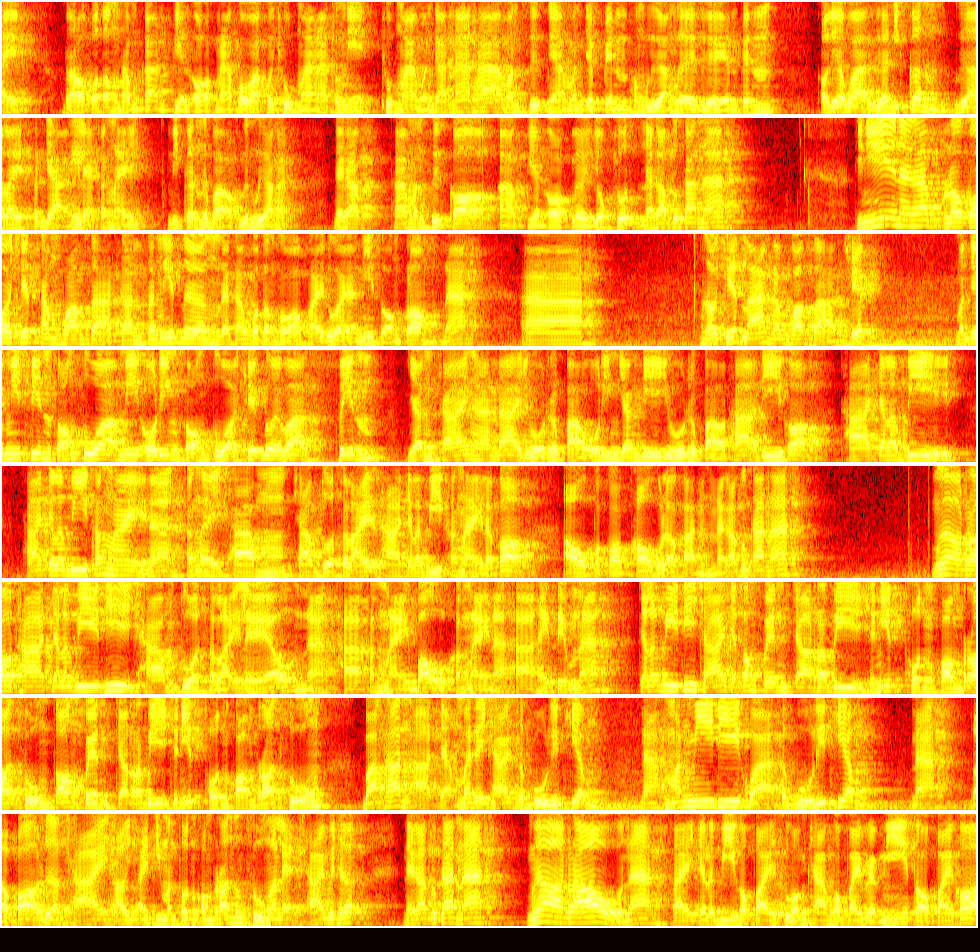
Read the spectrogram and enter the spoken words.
เราก็ต้องทำการเปลี่ยนออกนะ เพราะว่าเขาชุบมานะตรงนี้ชุบมาเหมือนกันนะ ถ้ามันสึกเนี่ยมันจะเป็นทองเหลืองเลยเหลือเห็นเป็นเขาเรียกว่าเหลือนิกเกิลหรืออะไรสักอย่างนี่แหละข้างในนิกเกิลหรือเปล่าเหลืองเหลืองอะนะครับ ถ้ามันสึกก็อ่าเปลี่ยนออกเลยยกชุดนะครับ ทุกท่านนะทีนี้นะครับเราก็เช็ดทำความสะอาดกันสักนิดนึงนะครับ ก็ต้องขออภัยด้วยอันนี้สองกล้องนะอ่า เราเช็ดล้างทำความสะอาดเช็ค มันจะมีซินสองตัวมีโอริงสองตัว เช็คด้วยว่าซินยังใช้งานได้อยู่หรือเปล่าโอริงยังดีอยู่หรือเปล่าถ้าดีก็ทาจารบีทาจารบีข้างในนะข้างในชามชามตัวสไลด์ทาจารบีข้างในแล้วก็เอาประกอบเข้าก็แล้วกันนะครับ ทุกท่านนะ เมื่อเราทาจารบีที่ชามตัวสไลด์แล้วนะทาข้างในเบ้าข้างในนะทาให้เต็มนะ จารบีที่ใช้จะต้องเป็นจารบีชนิดทนความร้อนสูง ต้องเป็นจารบีชนิดทนความร้อนสูง บางท่านอาจจะไม่ได้ใช้สบู่ลิเธียมนะมันมีดีกว่าสบู่ลิเธียมนะเราก็เลือกใช้เอาไอที่มันทนความร้อนสูงๆนั่นแหละใช้ไปเถอะนะครับทุกท่านนะ เมื่อเรานะใส่จารบีเข้าไปสวมชามเข้าไปแบบนี้ต่อไปก็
